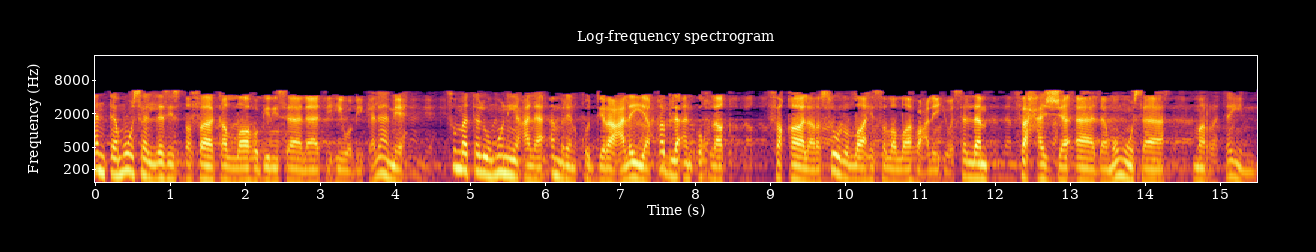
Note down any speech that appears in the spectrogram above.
أنت موسى الذي اصطفاك الله برسالاته وبكلامه ثم تلومني على أمر قدر علي قبل أن أخلق. فقال رسول الله صلى الله عليه وسلم فحج آدم موسى مرتين.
